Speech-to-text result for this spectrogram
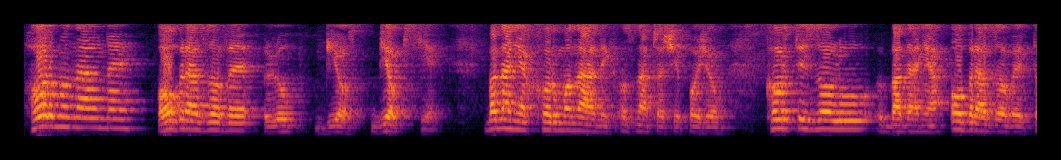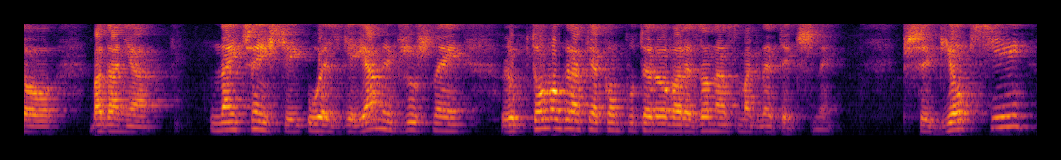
hormonalne, obrazowe lub biopsje. W badaniach hormonalnych oznacza się poziom kortyzolu, badania obrazowe to badania najczęściej USG jamy brzusznej lub tomografia komputerowa, rezonans magnetyczny. Przy biopsji,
